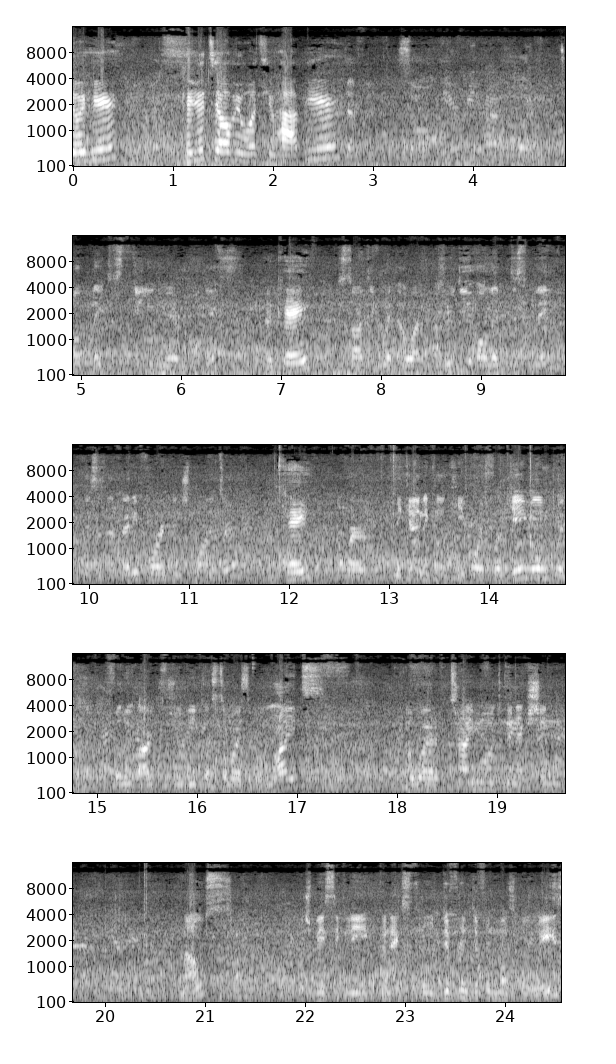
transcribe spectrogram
You're here? Can you tell me what you have here? Definitely. So here we have our top latest Alienware models, Okay. starting with our 3D OLED display. This is a 34-inch monitor. Okay. Our mechanical keyboard for gaming with fully RGB customizable lights. Our tri-mode connection mouse, which basically connects through different, different multiple ways.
